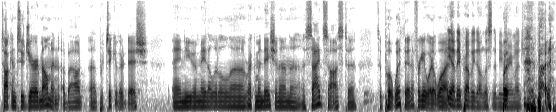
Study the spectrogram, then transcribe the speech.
talking to Jerrod Melman about a particular dish, and you even made a little uh, recommendation on a side sauce to, to put with it. I forget what it was. Yeah, they probably don't listen to me but, very much. but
